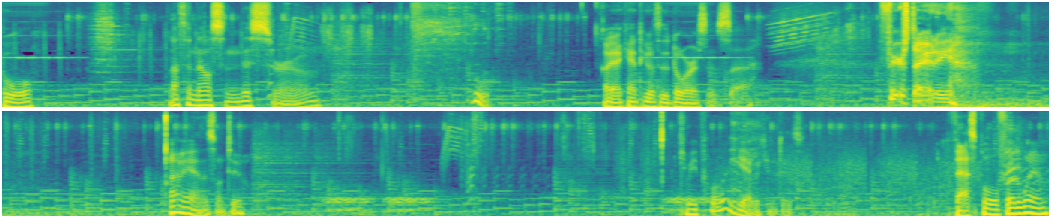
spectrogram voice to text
Cool. Nothing else in this room. Ooh. Oh yeah, I can't go through the doors. It's uh, Fierce Deity. Oh yeah, this one too. Can we pull? Yeah, we can do this. Fast pull for the win.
